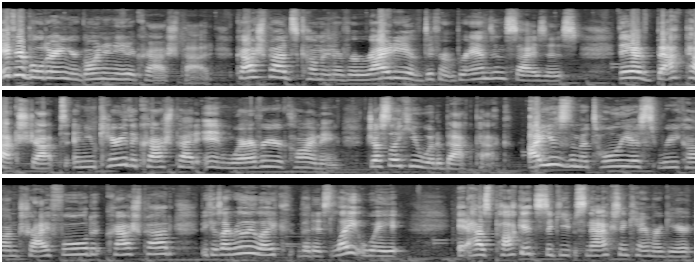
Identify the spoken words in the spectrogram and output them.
If you're bouldering, you're going to need a crash pad. Crash pads come in a variety of different brands and sizes. They have backpack straps, and you carry the crash pad in wherever you're climbing, just like you would a backpack. I use the Metolius Recon Trifold crash pad because I really like that it's lightweight it has pockets to keep snacks and camera gear,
